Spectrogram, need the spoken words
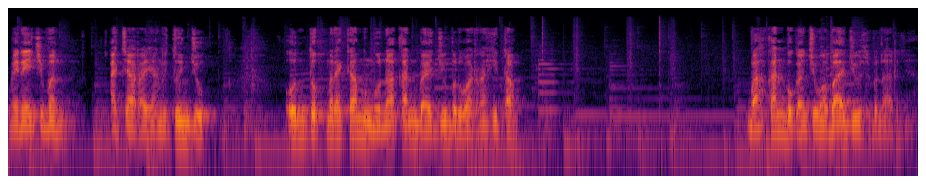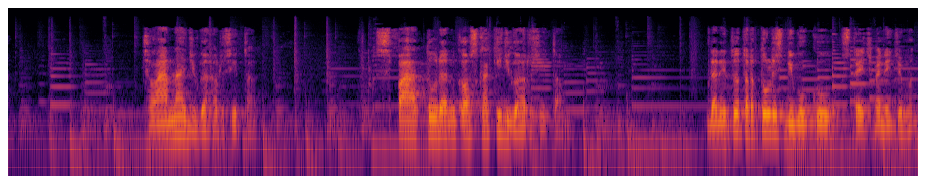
manajemen acara yang ditunjuk untuk mereka menggunakan baju berwarna hitam. Bahkan bukan cuma baju sebenarnya. Celana juga harus hitam. Sepatu dan kaos kaki juga harus hitam. Dan itu tertulis di buku Stage Management.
